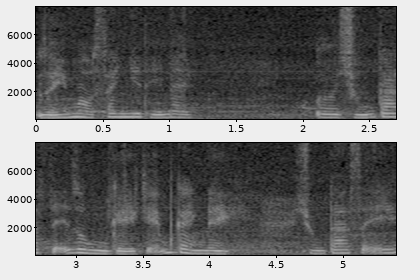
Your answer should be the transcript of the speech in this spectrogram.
giấy màu xanh như thế này. Ừ, chúng ta sẽ dùng cái kẽm cành này. Chúng ta sẽ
